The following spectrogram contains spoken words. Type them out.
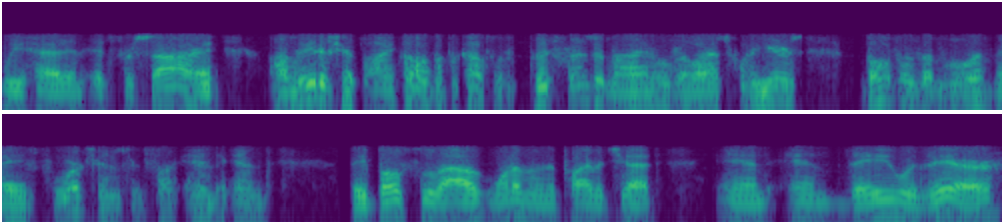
we had in, at Versailles on leadership I called up a couple of good friends of mine over the last 20 years both of them who have made fortunes and and and they both flew out one of them in a private jet and and they were there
